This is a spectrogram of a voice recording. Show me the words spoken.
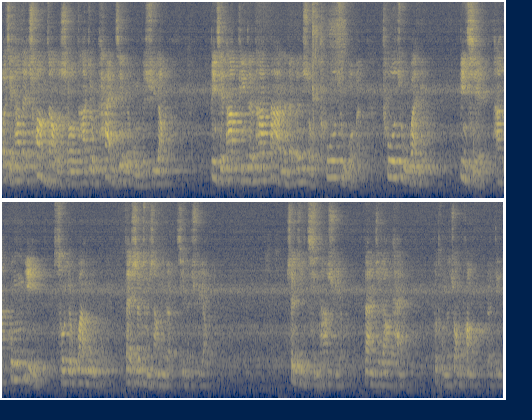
而且他在创造的时候，他就看见了我们的需要，并且他凭着他大能的恩手托住我们，托住万有，并且他供应所有万物在生存上面的基本需要，甚至其他需要，当然这要看不同的状况而定。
